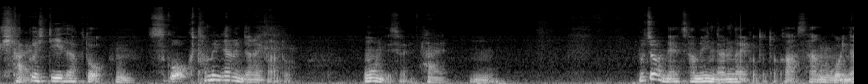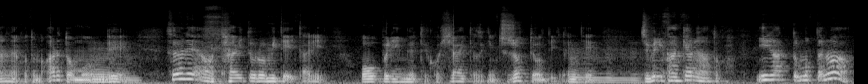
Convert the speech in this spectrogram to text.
比較していただくと、うん。すごくためになるんじゃないかなと思うんですよね、はい。うん、もちろんねためにならないこととか参考にならないこともあると思うんで、うん。それはねあのタイトルを見ていたりオープニングってこう開いた時にちょちょっと読んでいただいて、うん。自分に関係あるなとかいいなと思ったのは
